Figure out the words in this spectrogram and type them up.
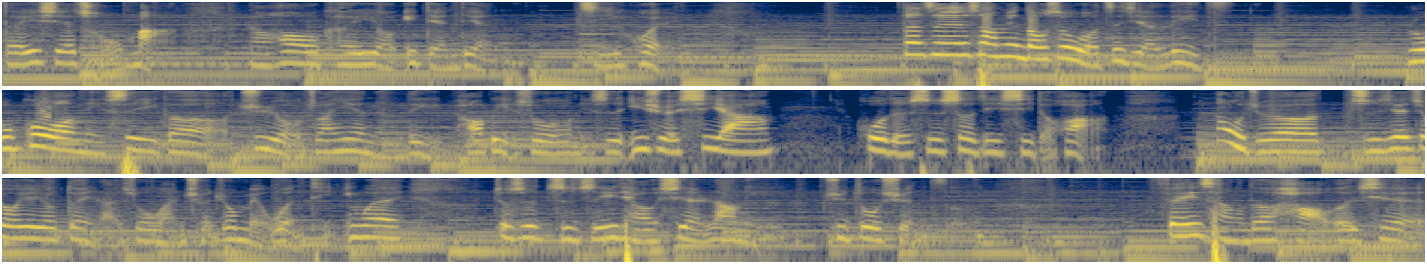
的一些筹码，然后可以有一点点机会。但这些上面都是我自己的例子。如果你是一个具有专业能力，好比说你是医学系啊。或者是设计系的话，那我觉得直接就业就对你来说完全就没有问题，因为就是直直一条线让你去做选择，非常的好，而且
